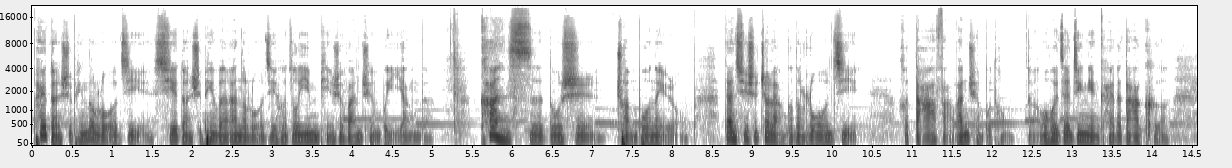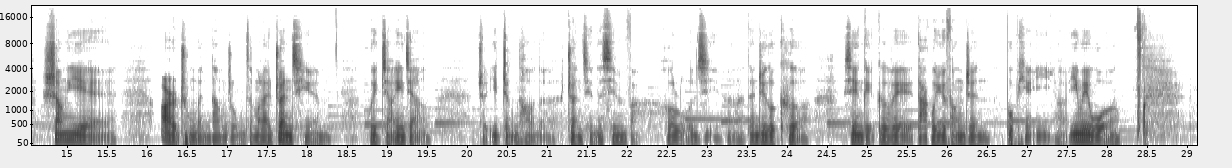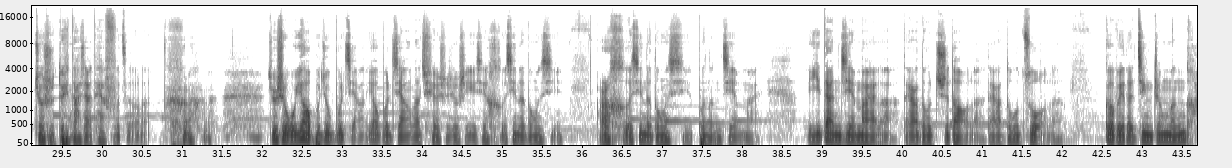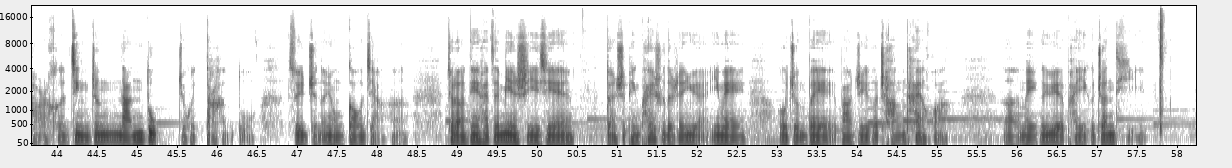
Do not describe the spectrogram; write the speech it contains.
拍短视频的逻辑，写短视频文案的逻辑和做音频是完全不一样的。看似都是传播内容，但其实这两个的逻辑和打法完全不同啊！我会在今年开的大课《商业二重门》当中，怎么来赚钱，会讲一讲这一整套的赚钱的心法和逻辑啊！但这个课先给各位打个预防针，不便宜啊，因为我。就是对大家太负责了，就是我要不就不讲，要不讲了，确实就是一些核心的东西，而核心的东西不能贱卖，一旦贱卖了，大家都知道了，大家都做了，各位的竞争门槛和竞争难度就会大很多，所以只能用高价啊。这两天还在面试一些短视频拍摄的人员，因为我准备把这个常态化，呃，每个月拍一个专题。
